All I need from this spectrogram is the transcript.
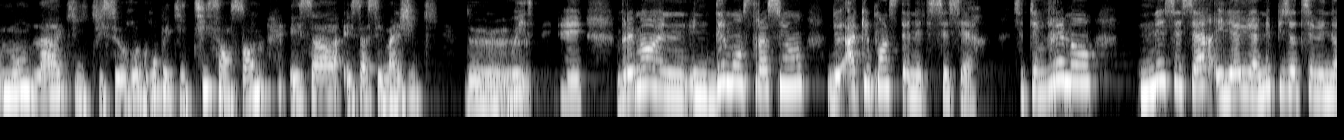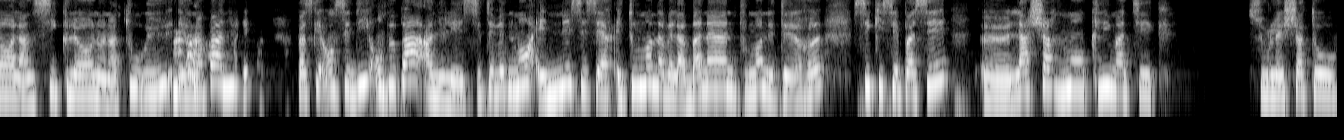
le monde là qui, qui, se regroupe et qui tisse ensemble et ça, et ça c'est magique. De... Oui, c'était vraiment une, une, démonstration de à quel point c'était nécessaire. C'était vraiment nécessaire. Il y a eu un épisode sévénol, un cyclone, on a tout eu et on n'a pas annulé. Parce qu'on s'est dit, on peut pas annuler. Cet événement est nécessaire. Et tout le monde avait la banane, tout le monde était heureux. Ce qui s'est passé, euh, l'acharnement climatique sur les châteaux,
